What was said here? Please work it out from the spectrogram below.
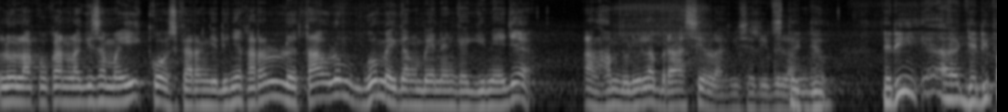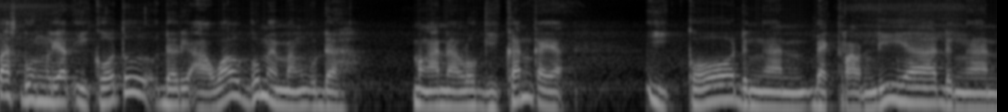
lu lakukan lagi sama Iko sekarang jadinya karena lu udah tahu lu gue megang band yang kayak gini aja alhamdulillah berhasil lah bisa dibilang. Setuju. Jadi eh, jadi pas gue ngeliat Iko tuh dari awal gue memang udah menganalogikan kayak Iko dengan background dia, dengan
